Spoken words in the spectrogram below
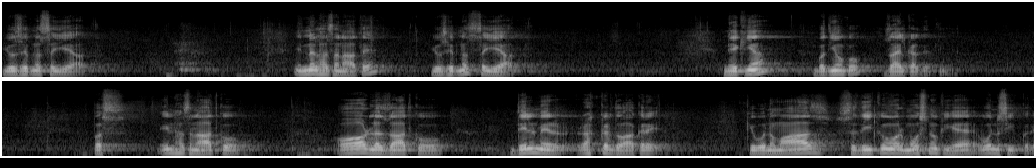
یوزبن سیاحت ان الحسنات یوزبن سیاحت نیکیاں بدیوں کو ظائل کر دیتی ہیں۔ بس ان حسنات کو اور لذات کو دل میں رکھ کر دعا کرے کہ وہ نماز صدیقوں اور موسنوں کی ہے، وہ نصیب کرے۔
